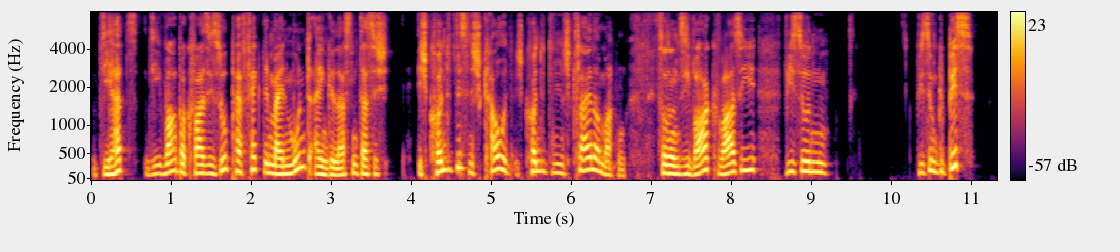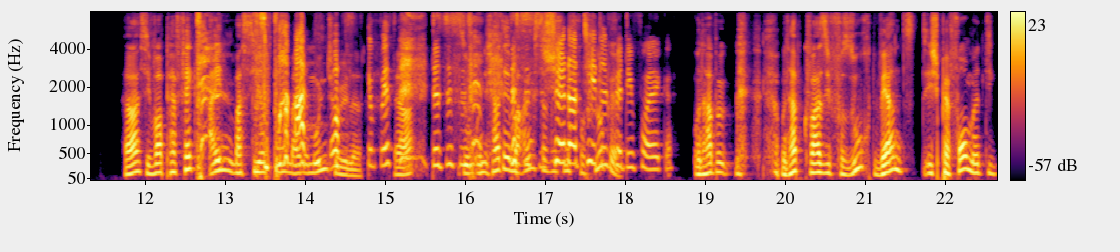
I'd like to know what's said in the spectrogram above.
die hat, die war aber quasi so perfekt in meinen Mund eingelassen, dass ich, ich konnte das nicht kauen, ich konnte die nicht kleiner machen, sondern sie war quasi wie so ein, wie so ein Gebiss. Ja, sie war perfekt einmassiert in meine Mundhöhle. Ja, Das ist, so, und ich hatte immer das Angst, ist ein schöner Titel für die Folge. und habe und habe quasi versucht, während ich performe, die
